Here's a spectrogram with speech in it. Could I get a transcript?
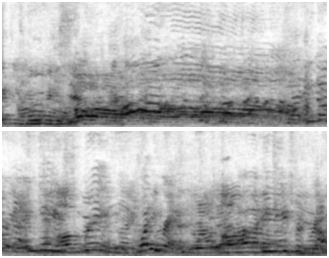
like these movies. Yeah. Ring, engaged ring, wedding ring, uh, engagement ring.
